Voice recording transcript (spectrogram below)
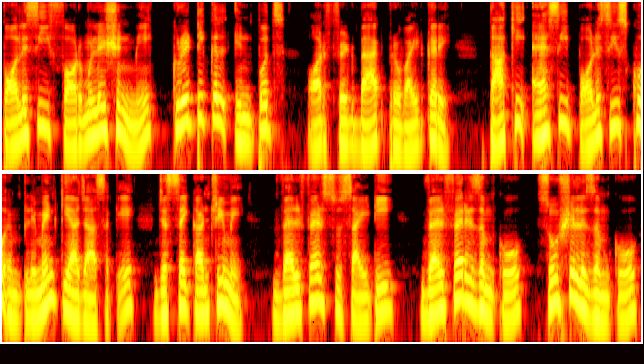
पॉलिसी फॉर्मुलेशन में क्रिटिकल इनपुट्स और फीडबैक प्रोवाइड करे ताकि ऐसी पॉलिसीज़ को इम्प्लीमेंट किया जा सके, जिससे कंट्री में वेलफेयर सोसाइटी वेलफेयरिज्म को सोशलिज्म को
